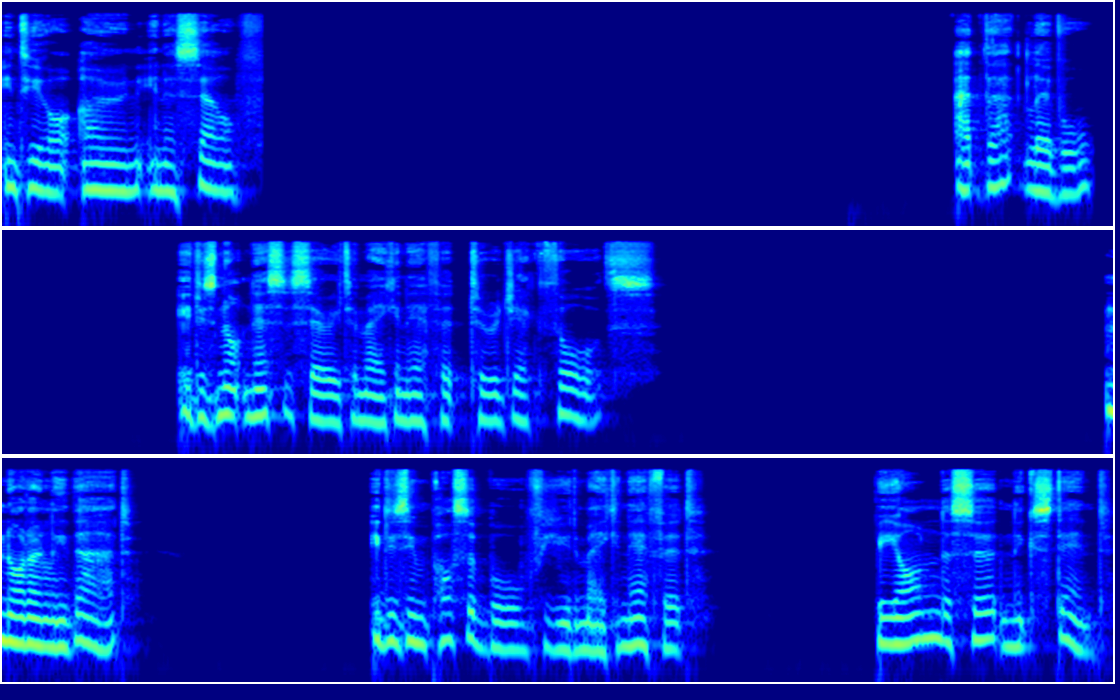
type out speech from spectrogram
into your own inner self. At that level, it is not necessary to make an effort to reject thoughts. Not only that, it is impossible for you to make an effort beyond a certain extent.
